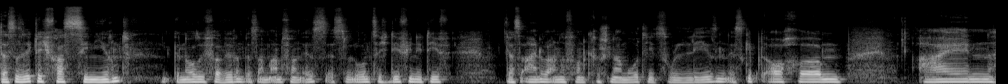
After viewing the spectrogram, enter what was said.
Das ist wirklich faszinierend, genauso wie verwirrend es am Anfang ist. Es lohnt sich definitiv, das eine oder andere von Krishnamurti zu lesen. Es gibt auch ähm, ein,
